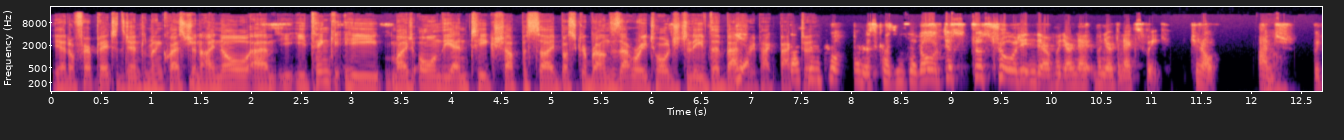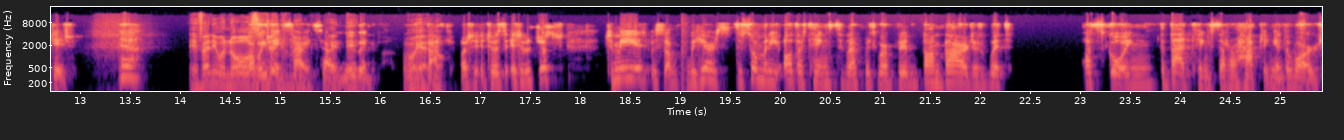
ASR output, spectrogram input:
Yeah, no, fair play to the gentleman in question. I know um, you, you think he might own the antique shop beside Busker Browne's. Is that where he told you to leave the battery pack back That's what to? he told us because he said, "Oh, just just throw it in there when you're ne- when you're the next week." Do you know? And we did. If anyone knows, Well, we went. Sorry, sorry, we went. We Oh, were yeah, back. But it was it was just to me it was um, we hear there's so many other things we're being bombarded with what's going the bad things that are happening in the world.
